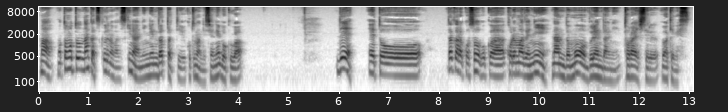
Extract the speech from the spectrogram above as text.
まあ、もともとなんか作るのが好きな人間だったっていうことなんですよね、僕は。で、えっ、ー、と、だからこそ僕はこれまでに何度もブレンダーにトライしてるわけです。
